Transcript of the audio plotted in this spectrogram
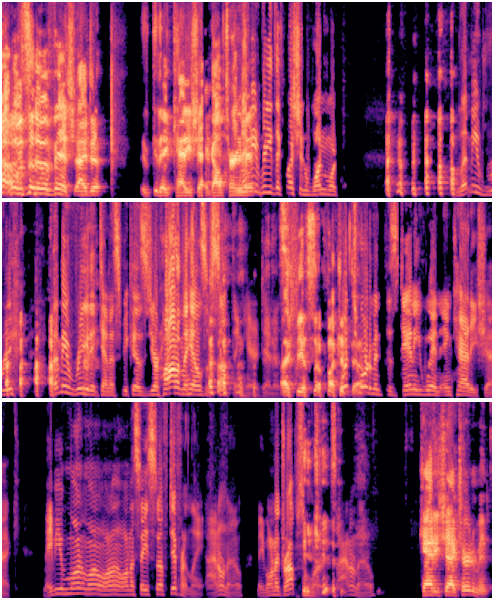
oh, son of a bitch! I do. The Caddyshack golf tournament. Let me read the question one more. Let me read. let me read it, Dennis, because you're hot on the heels of something here, Dennis. I feel so fucking what dumb. tournament does Danny win in Caddyshack? Maybe you want to want to say stuff differently. I don't know. Maybe want to drop some words. I don't know. Caddyshack tournament.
